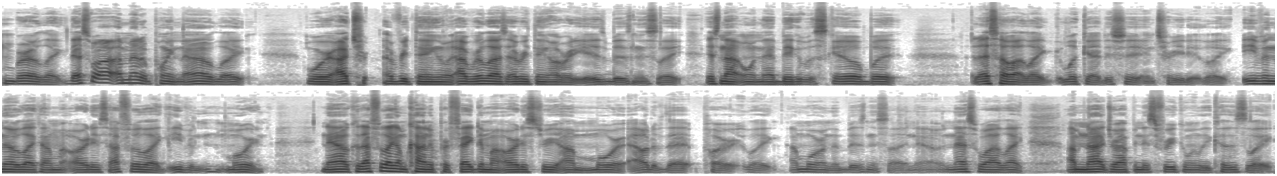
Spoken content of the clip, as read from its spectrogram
bro. Like that's why I'm at a point now, like where I tr- everything. Like, I realize everything already is business. Like it's not on that big of a scale, but that's how I like look at this shit and treat it. Like even though like I'm an artist, I feel like even more now because I feel like I'm kind of perfecting my artistry. I'm more out of that part. Like I'm more on the business side now, and that's why like I'm not dropping this frequently because like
